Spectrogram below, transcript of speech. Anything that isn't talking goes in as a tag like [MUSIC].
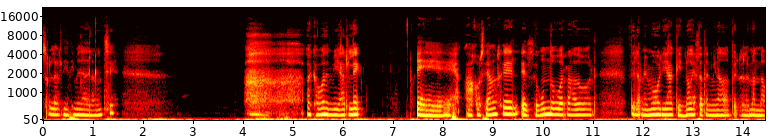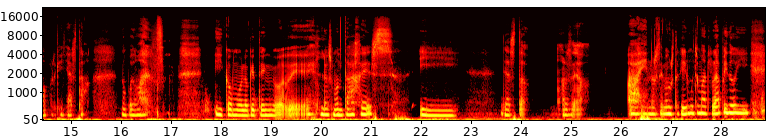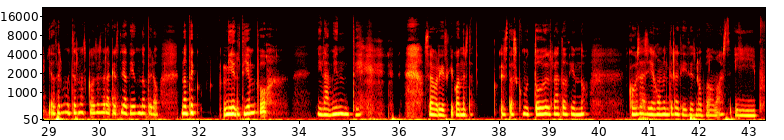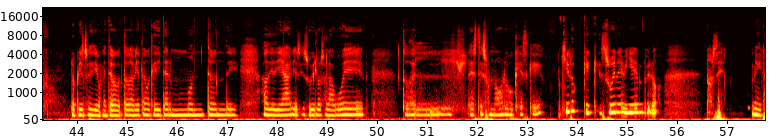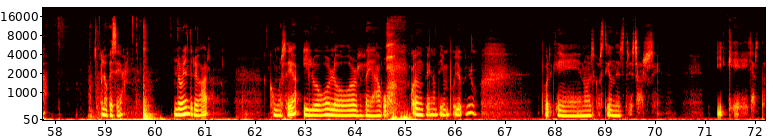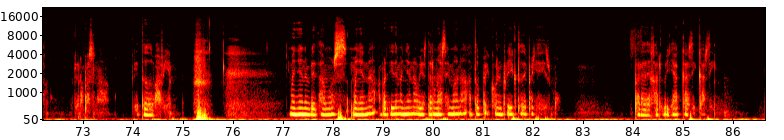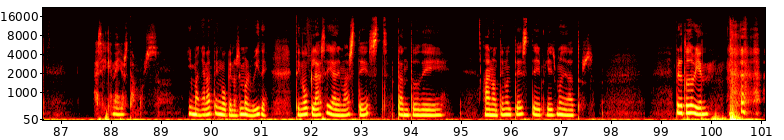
Son las diez y media de la noche. [SIGHS] Acabo de enviarle eh, a José Ángel el segundo borrador de la memoria que no está terminada, pero se lo he mandado porque ya está. No puedo más. [LAUGHS] Y como lo que tengo de los montajes y ya está. O sea, ay, no sé, me gustaría ir mucho más rápido y, y hacer muchas más cosas de las que estoy haciendo, pero no tengo ni el tiempo ni la mente. [LAUGHS] o sea, porque es que cuando estás, estás como todo el rato haciendo cosas, llega un momento en el que dices no puedo más y lo pienso y digo, me tengo, todavía tengo que editar un montón de audio diarios y subirlos a la web, todo el este sonoro, que es que quiero que, que suene bien, pero no sé. Mira, lo que sea. Lo voy a entregar como sea y luego lo rehago [LAUGHS] cuando tenga tiempo, yo creo. Porque no es cuestión de estresarse y que ya está, que no pasa nada, que todo va bien. [LAUGHS] mañana empezamos, mañana, a partir de mañana voy a estar una semana a tope con el proyecto de periodismo para dejarlo ya casi casi. Así que en ello estamos. Y mañana tengo que no se me olvide tengo clase y además test, tanto de... Ah, no, tengo el test de periodismo de datos. Pero todo bien. [LAUGHS]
